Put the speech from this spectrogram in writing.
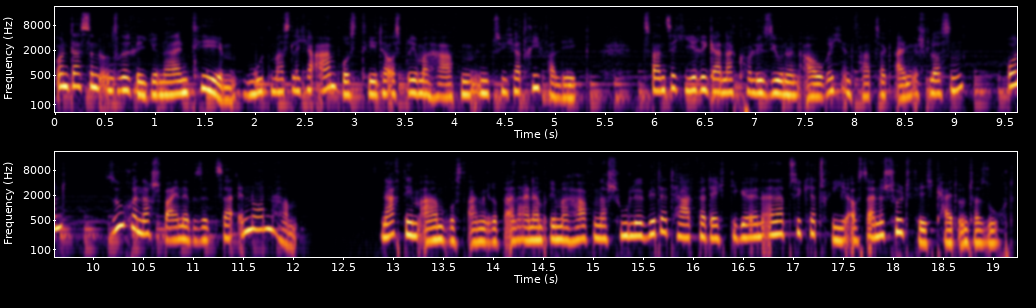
Und das sind unsere regionalen Themen. Mutmaßlicher Armbrusttäter aus Bremerhaven in Psychiatrie verlegt. 20-Jähriger nach Kollision in Aurich in Fahrzeug eingeschlossen. Und Suche nach Schweinebesitzer in Nordenham. Nach dem Armbrustangriff an einer Bremerhavener Schule wird der Tatverdächtige in einer Psychiatrie auf seine Schuldfähigkeit untersucht.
